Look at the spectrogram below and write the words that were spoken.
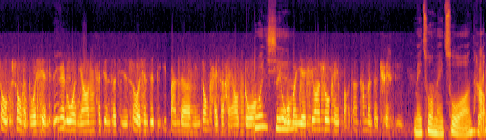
受受很多限制，因为如果你要开电车，其实受的限制比一般的民众开车还要多，多一些。所以我们也希望说可以保障他们的权益。没错，没错。好，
